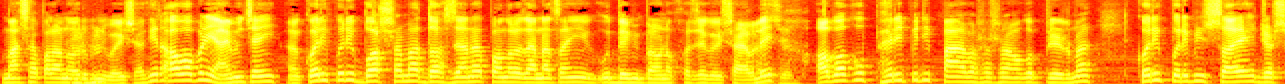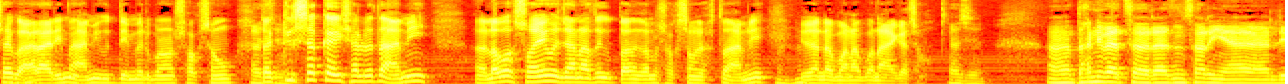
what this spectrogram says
माछा पालनहरू पनि भइसके र अब पनि हामी चाहिँ करिब करिब वर्षमा दसजना पन्ध्रजना चाहिँ उद्यमी बनाउन खोजेको खोजेको हिसाबले अबको फेरि पनि पाँच वर्षसम्मको पिरियडमा करिब करिब सय डेढ सयको हाराहारीमा हामी उद्यमीहरू बनाउन सक्छौँ। र कृषकका हिसाबले त हामी लगभग सयौँजना चाहिँ उत्पादन गर्न सक्छौँ जस्तो हामीले योजना बना बनाएका छौँ। हजुर। धन्यवाद छ राजन सर यहाँले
